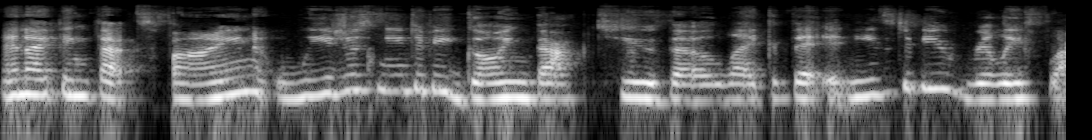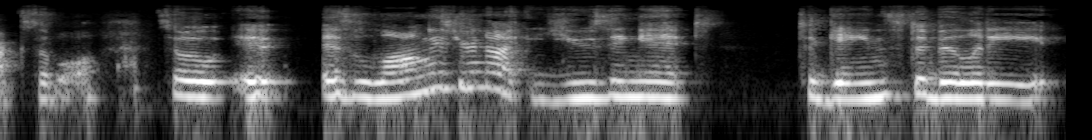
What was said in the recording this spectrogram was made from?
and i think that's fine. We just need to be going back to though like that it needs to be really flexible. So it as long as you're not using it to gain stability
